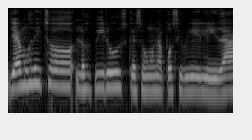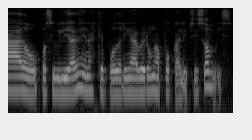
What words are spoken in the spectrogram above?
Ya hemos dicho los virus que son una posibilidad o posibilidades en las que podría haber un apocalipsis zombies.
